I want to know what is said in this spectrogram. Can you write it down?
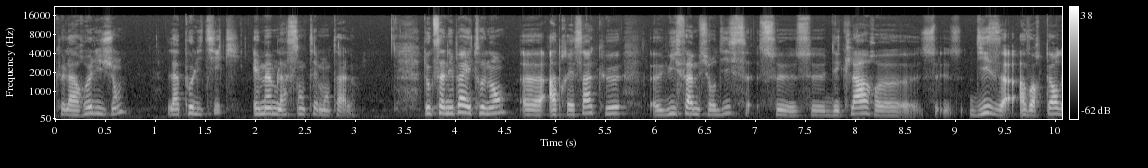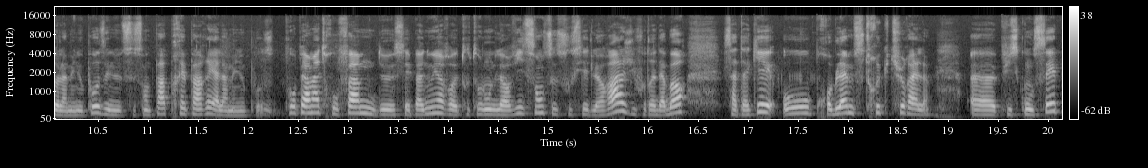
que la religion, la politique et même la santé mentale. Donc ça n'est pas étonnant euh, après ça que 8 euh, femmes sur 10 se, déclarent, euh, disent avoir peur de la ménopause et ne se sentent pas préparées à la ménopause. Pour permettre aux femmes de s'épanouir tout au long de leur vie sans se soucier de leur âge, il faudrait d'abord s'attaquer aux problèmes structurels, puisqu'on sait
